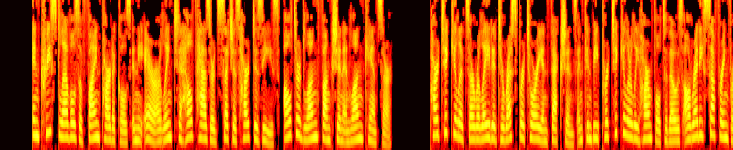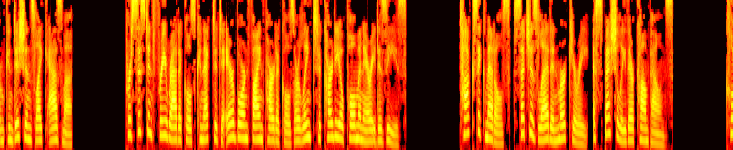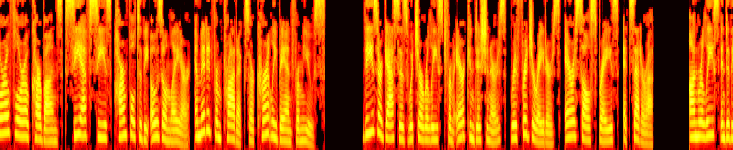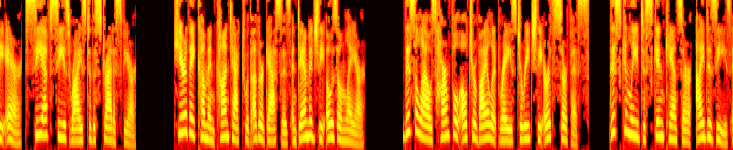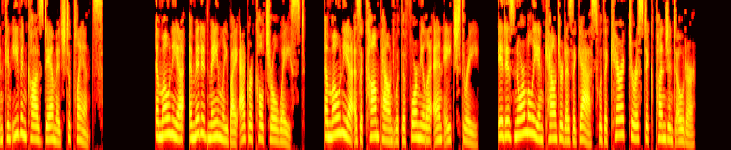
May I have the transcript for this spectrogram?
Increased levels of fine particles in the air are linked to health hazards such as heart disease, altered lung function and lung cancer. Particulates are related to respiratory infections and can be particularly harmful to those already suffering from conditions like asthma. Persistent free radicals connected to airborne fine particles are linked to cardiopulmonary disease. Toxic metals, such as lead and mercury, especially their compounds. Chlorofluorocarbons CFCs harmful to the ozone layer, emitted from products are currently banned from use. These are gases which are released from air conditioners, refrigerators, aerosol sprays, etc. On release into the air, CFCs rise to the stratosphere. Here they come in contact with other gases and damage the ozone layer. This allows harmful ultraviolet rays to reach the Earth's surface. This can lead to skin cancer, eye disease and can even cause damage to plants. Ammonia, emitted mainly by agricultural waste. Ammonia is a compound with the formula NH3. It is normally encountered as a gas with a characteristic pungent odor.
